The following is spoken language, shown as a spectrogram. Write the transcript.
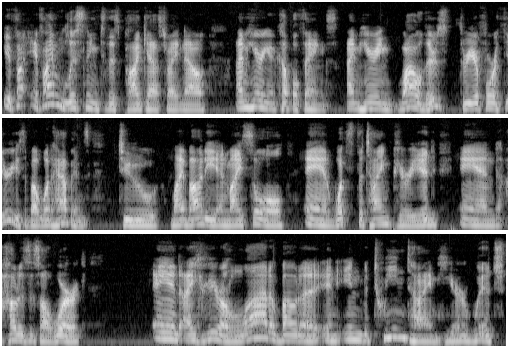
if I if I'm listening to this podcast right now, I'm hearing a couple things. I'm hearing, wow, there's three or four theories about what happens to my body and my soul and what's the time period and how does this all work? And I hear a lot about a, an in between time here, which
